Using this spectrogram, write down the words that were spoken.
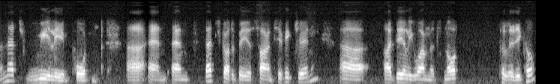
and that's really important. Uh, and and that's got to be a scientific journey, uh, ideally one that's not political.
